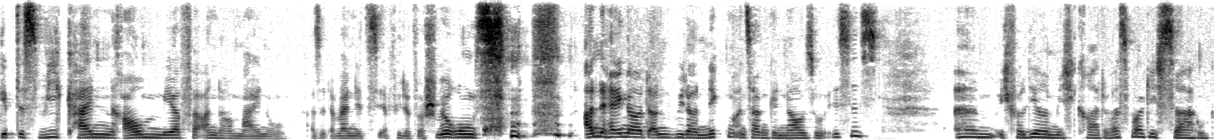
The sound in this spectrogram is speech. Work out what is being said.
gibt es wie keinen Raum mehr für andere Meinungen. Also da werden jetzt sehr viele Verschwörungsanhänger dann wieder nicken und sagen, genau so ist es. Ähm, ich verliere mich gerade. Was wollte ich sagen?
